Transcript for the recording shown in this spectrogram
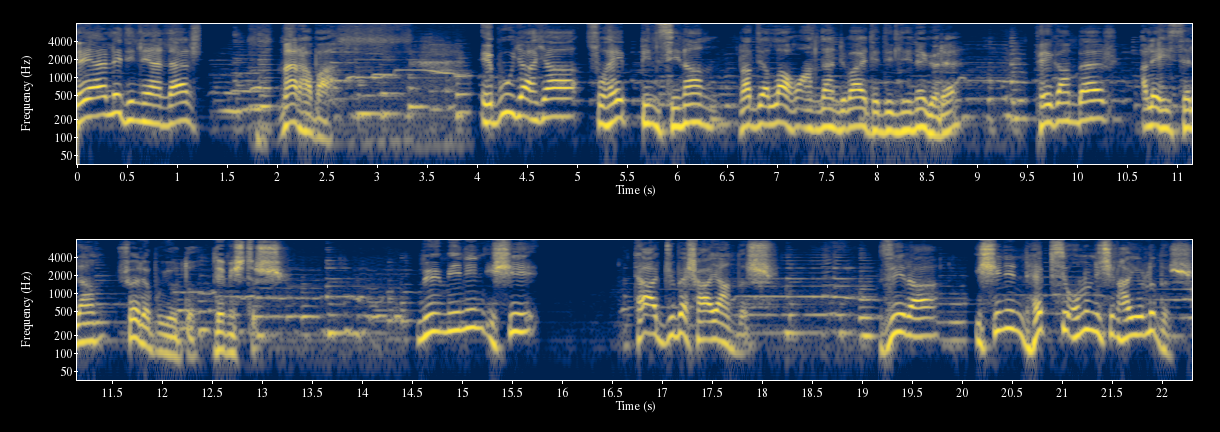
Değerli dinleyenler, merhaba. Ebu Yahya Suheyb bin Sinan radıyallahu anh'den rivayet edildiğine göre Peygamber aleyhisselam şöyle buyurdu demiştir. Müminin işi teaccübe şayandır. Zira işinin hepsi onun için hayırlıdır.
